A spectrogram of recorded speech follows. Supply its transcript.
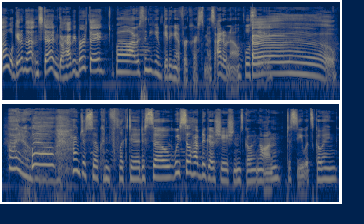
oh we'll get him that instead and go happy birthday Well, I was thinking of getting it for Christmas. I don't know. We'll see. oh I don't well know. I'm just so conflicted. So we still have negotiations going on to see what's going.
